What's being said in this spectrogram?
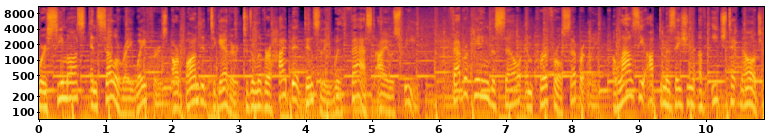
where CMOS and cell array wafers are bonded together to deliver high bit density with fast I.O. speed. Fabricating the cell and peripheral separately allows the optimization of each technology,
